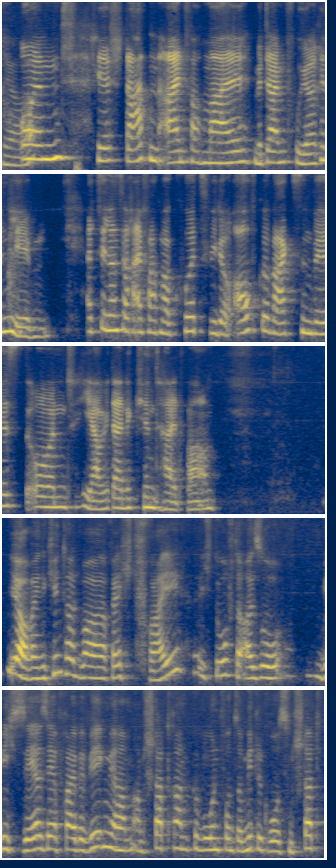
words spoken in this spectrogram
Ja. Und wir starten einfach mal mit deinem früheren Leben. Erzähl uns doch einfach mal kurz, wie du aufgewachsen bist und ja, wie deine Kindheit war. Ja, meine Kindheit war recht frei. Ich durfte also mich sehr, sehr frei bewegen. Wir haben am Stadtrand gewohnt von so einer mittelgroßen Stadt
